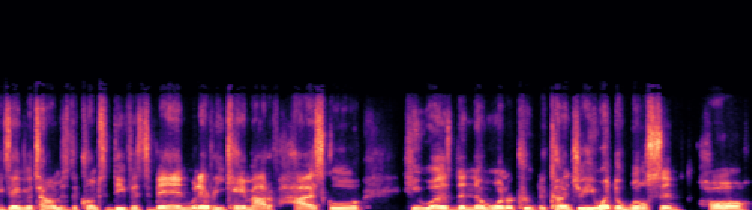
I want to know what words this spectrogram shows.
Xavier Thomas, is the Clemson defensive end, whenever he came out of high school, he was the number one recruit in the country. He went to Wilson Hall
